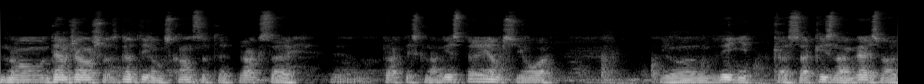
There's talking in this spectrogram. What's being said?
Nu, diemžēl šos gadījumus konstatēt praksē praktiski nav iespējams, jo Jo viņi, kā saka, iznāk gaismā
